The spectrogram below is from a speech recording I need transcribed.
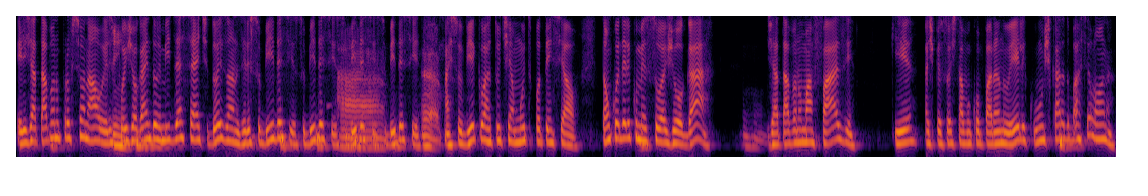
ele já estava no profissional. Ele Sim. foi jogar em 2017, dois anos. Ele subia e descia, subia e descia, subia e Ah. descia, subia e descia. É. Mas tu via que o Arthur tinha muito potencial. Então, quando ele começou a jogar, já estava numa fase que as pessoas estavam comparando ele com os caras do Barcelona.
